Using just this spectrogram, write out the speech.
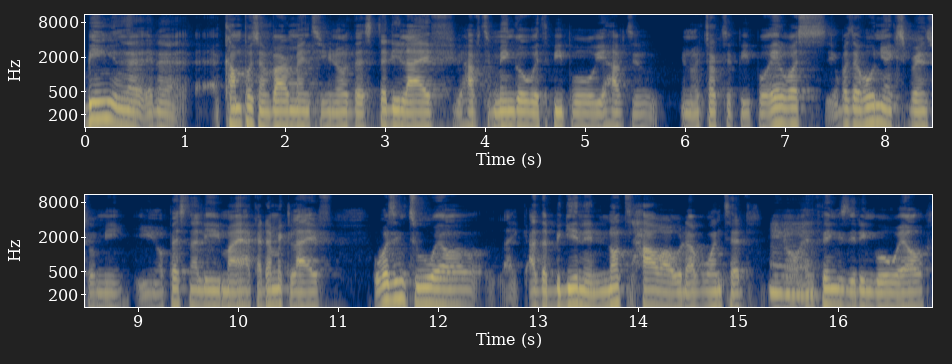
being in a, in a campus environment, you know, the study life, you have to mingle with people, you have to, you know, talk to people. It was it was a whole new experience for me. You know, personally, my academic life wasn't too well like at the beginning, not how I would have wanted, you mm. know, and things didn't go well.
